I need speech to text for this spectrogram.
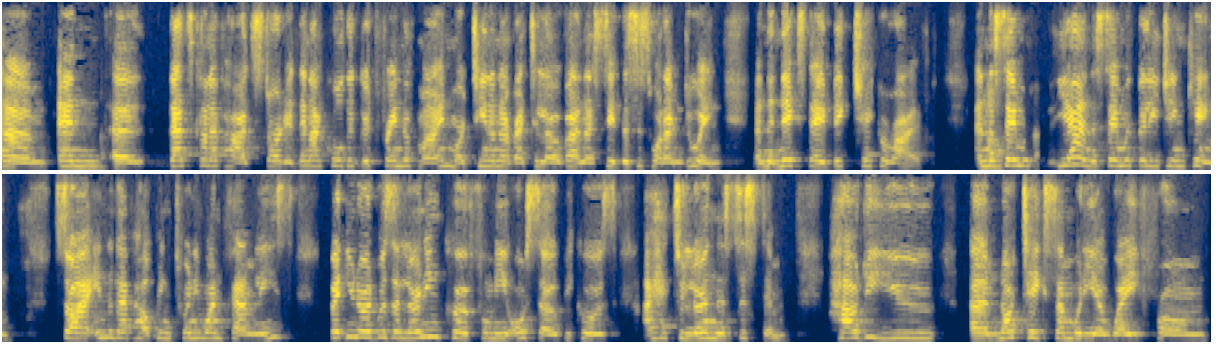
um, and uh, that's kind of how it started. Then I called a good friend of mine, Martina Navratilova, and I said, This is what I'm doing. And the next day, a big check arrived. And the oh. same, with, yeah, and the same with Billie Jean King. So I ended up helping 21 families. But you know, it was a learning curve for me also because I had to learn the system. How do you um, not take somebody away from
